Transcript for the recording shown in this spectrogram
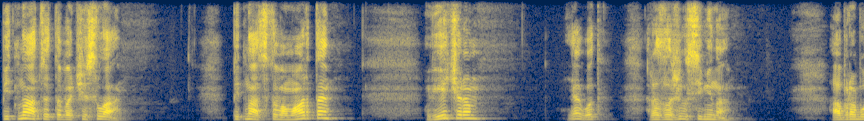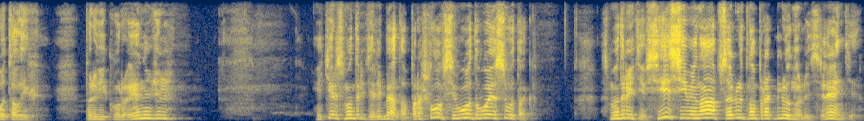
15 числа, 15 марта Вечером я вот разложил семена, обработал их Previcure Energy. И теперь смотрите, ребята, прошло всего двое суток. Смотрите, все семена абсолютно проклюнулись, гляньте.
